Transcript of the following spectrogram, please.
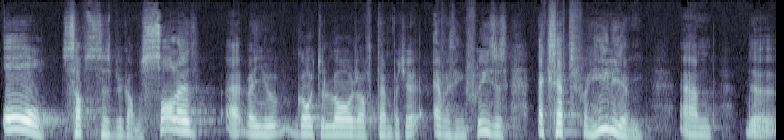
all substances become solid. Uh, when you go to low enough temperature, everything freezes, except for helium. And the,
